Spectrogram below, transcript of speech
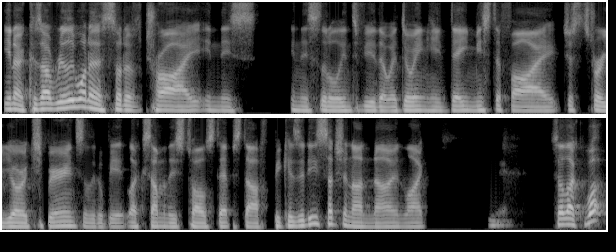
you know because i really want to sort of try in this in this little interview that we're doing here demystify just through your experience a little bit like some of this 12 step stuff because it is such an unknown like yeah. so like what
